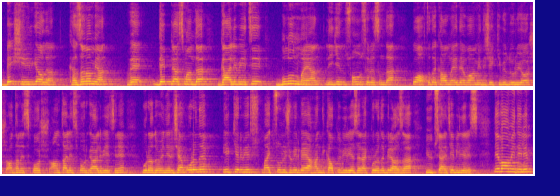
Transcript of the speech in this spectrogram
5 yenilgi alan, kazanamayan ve deplasmanda galibiyeti bulunmayan ligin son sırasında bu haftada kalmaya devam edecek gibi duruyor. Adana Spor, Antalya Spor galibiyetini burada önereceğim. Oranı ilk yarı bir, maç sonucu bir veya handikaplı bir yazarak burada biraz daha yükseltebiliriz. Devam edelim.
